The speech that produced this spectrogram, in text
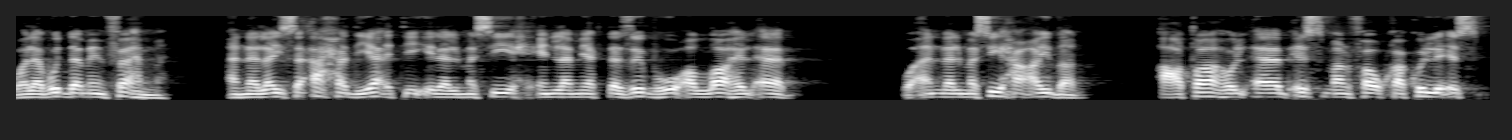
ولا بد من فهم أن ليس أحد يأتي إلى المسيح إن لم يكتذبه الله الآب وأن المسيح أيضا أعطاه الآب اسما فوق كل اسم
